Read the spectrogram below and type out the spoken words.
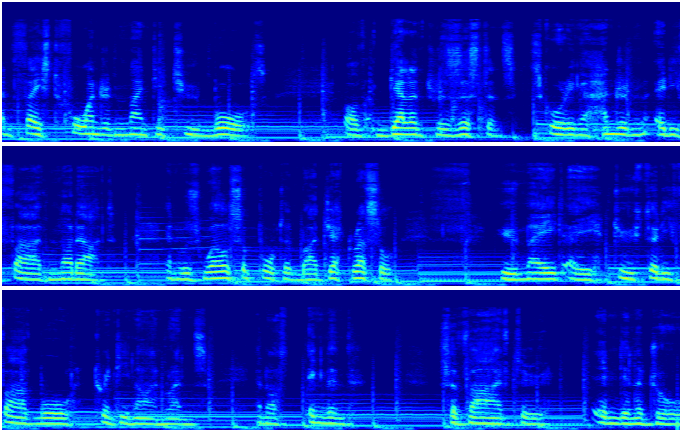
and faced 492 balls of gallant resistance, scoring 185 not out, and was well supported by Jack Russell who made a 235 ball 29 runs, and England survived to end in a draw.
